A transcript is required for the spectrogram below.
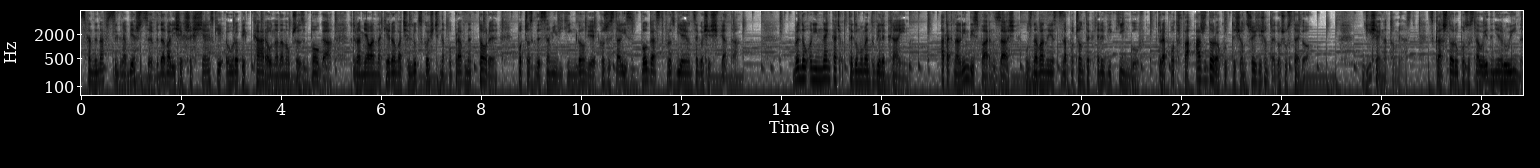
Skandynawscy grabieżcy wydawali się chrześcijańskiej Europie karą nadaną przez Boga, która miała nakierować ludzkość na poprawne tory, podczas gdy sami wikingowie korzystali z bogactw rozwijającego się świata. Będą oni nękać od tego momentu wiele krain. Atak na Lindisfarne zaś uznawany jest za początek ery wikingów, która potrwa aż do roku 1066. Dzisiaj natomiast z klasztoru pozostały jedynie ruiny,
